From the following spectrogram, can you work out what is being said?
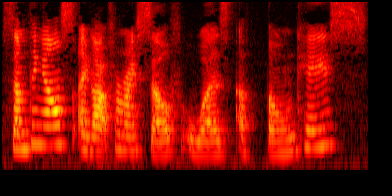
Something else I got for myself was a phone case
